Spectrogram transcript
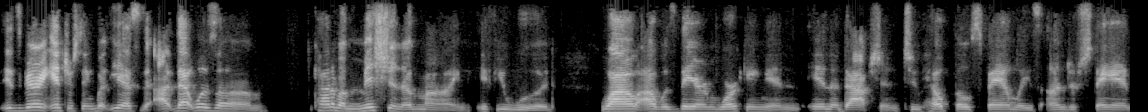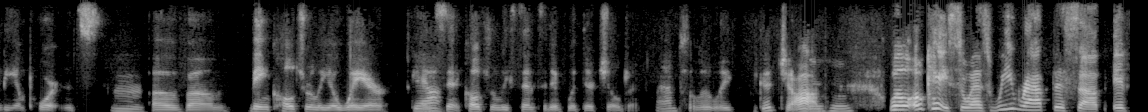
it's very interesting. But yes, I, that was um kind of a mission of mine, if you would, while I was there and working in in adoption to help those families understand the importance mm. of um, being culturally aware yeah. and sen- culturally sensitive with their children. Absolutely. Good job. Mm-hmm. Well, okay. So as we wrap this up, if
